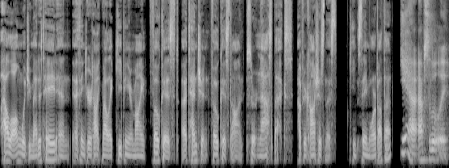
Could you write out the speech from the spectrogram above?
How long would you meditate? And I think you're talking about like keeping your mind focused, attention focused on certain aspects of your consciousness. Can you say more about that? Yeah, absolutely.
